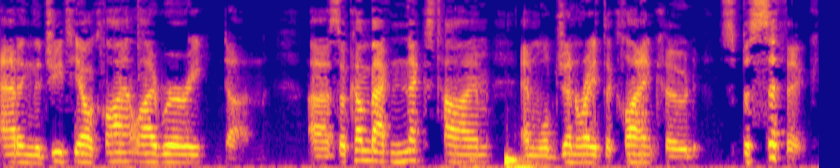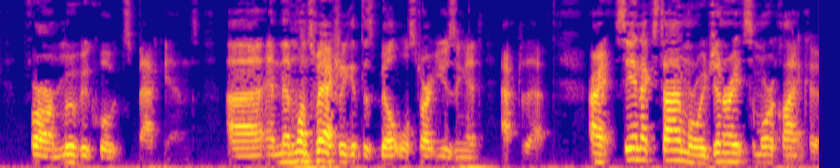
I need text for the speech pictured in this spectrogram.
adding the GTL client library, done. Uh, so come back next time and we'll generate the client code specific for our movie quotes backend. Uh, and then once we actually get this built, we'll start using it after that. All right, see you next time where we generate some more client code.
